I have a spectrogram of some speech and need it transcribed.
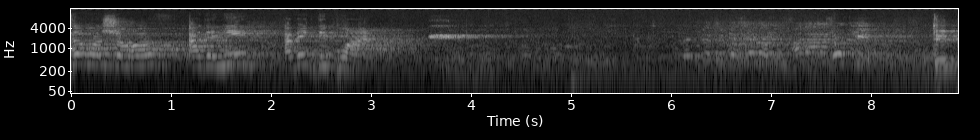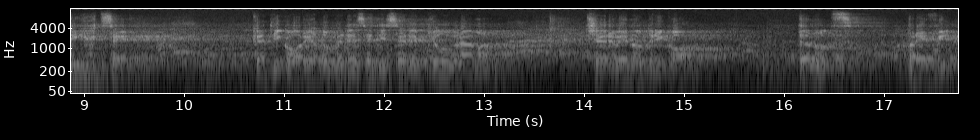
Zoran Shorov a gagné avec des points. Tapis C категория до 57 кг, червено трико, Дънуц, Префит,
